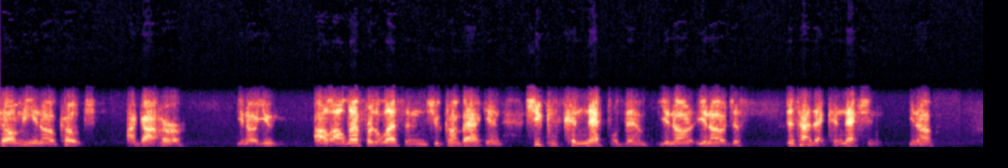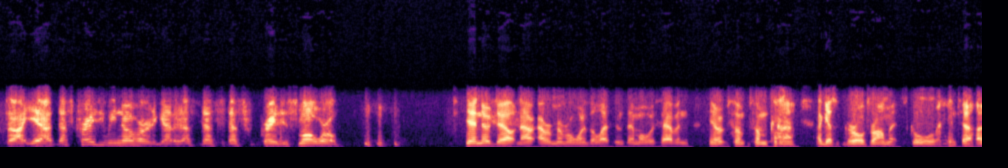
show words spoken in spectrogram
tell me, you know, Coach, I got her. You know, you, I'll I'll left for the lesson. and She'll come back and she can connect with them. You know, you know, just just have that connection. You know. So I, yeah, that's crazy. We know her together. That's that's that's crazy. Small world. Yeah, no doubt. And I, I remember one of the lessons Emma was having, you know, some some kind of, I guess, girl drama at school and uh,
